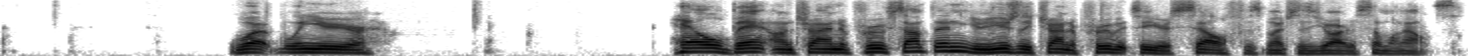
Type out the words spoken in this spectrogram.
What when you're hell bent on trying to prove something, you're usually trying to prove it to yourself as much as you are to someone else.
